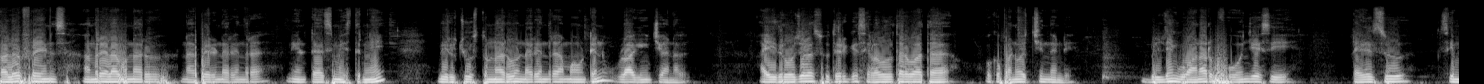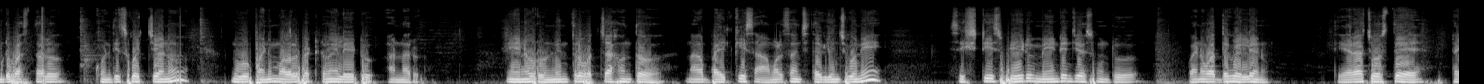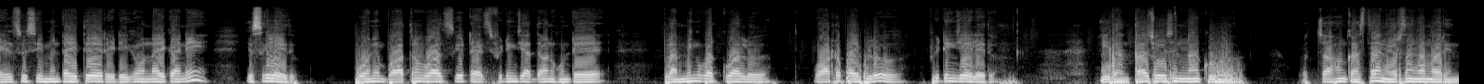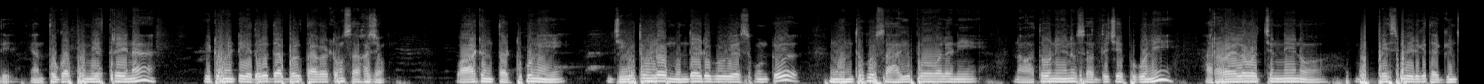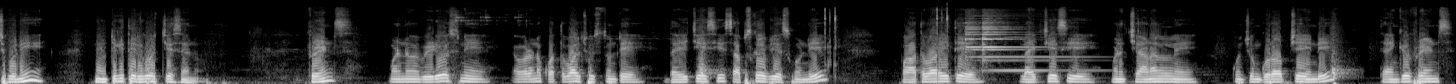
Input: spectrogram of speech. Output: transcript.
Hello friends అందరూ ఎలా ఉన్నారు? నా పేరు నరేంద్ర నేను టాక్సీ మిస్త్రిని. మీరు చూస్తున్నారు నరేంద్ర మౌంటైన్ వ్లాగింగ్ ఛానల్. ఐదు రోజుల సుదీర్ఘ సెలవుల తర్వాత ఒక పని వచ్చిందండి. బిల్డింగ్ ఓనర్ ఫోన్ చేసి టైల్స్ సిమెంట్ బస్తాలు కొని తీసుకొచ్చాను నువ్వు పని మొదలు పెట్టడమే లేటు అన్నారు. నేను రెండింతల ఉత్సాహంతో నా బైక్కి సామల సంచి తగిలించుకొని సిక్స్టీ స్పీడ్ మెయింటైన్ చేసుకుంటూ పని వద్దకు వెళ్ళాను. తీరా చూస్తే టైల్స్ సిమెంట్ అయితే రెడీగా ఉన్నాయి కానీ ఇసుక లేదు పోనీ బాత్రూమ్ వాల్స్కి టైల్స్ ఫిట్టింగ్ చేద్దాం అనుకుంటే ప్లంబింగ్ వర్క్ వాళ్ళు వాటర్ పైపులు ఫిట్టింగ్ చేయలేదు. ఇదంతా చూసిన నాకు ఉత్సాహం కాస్త నీరసంగా మారింది. ఎంత గొప్ప మేస్త్రి అయినా ఇటువంటి ఎదురు దెబ్బలు తగలటం సహజం. వాటిని తట్టుకుని జీవితంలో ముందడుగు వేసుకుంటూ ముందుకు సాగిపోవాలని నాతో నేను సర్దు చెప్పుకొని అరవైలో వచ్చిన నేను ముప్పై స్పీడ్కి తగ్గించుకుని ఇంటికి తిరిగి వచ్చేసాను ఫ్రెండ్స్ మన వీడియోస్ని ఎవరైనా కొత్త వాళ్ళు చూస్తుంటే దయచేసి సబ్స్క్రైబ్ చేసుకోండి. పాతవారైతే లైక్ చేసి మన ఛానల్ని కొంచెం గ్రోప్ చేయండి. Thank you friends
